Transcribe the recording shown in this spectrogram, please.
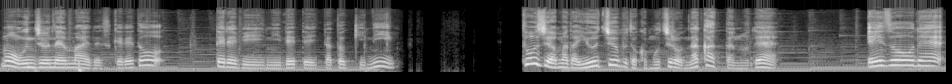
もううん十年前ですけれどテレビに出ていた時に当時はまだ YouTube とかもちろんなかったので映像で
